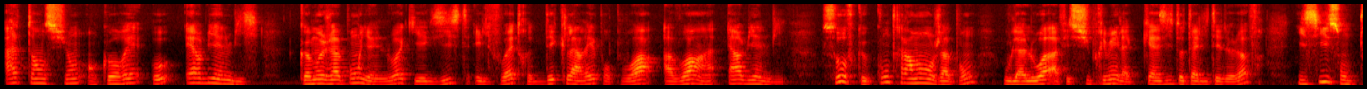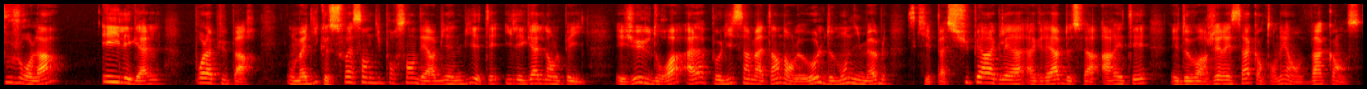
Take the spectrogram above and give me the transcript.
attention en Corée au Airbnb. Comme au Japon, il y a une loi qui existe et il faut être déclaré pour pouvoir avoir un Airbnb. Sauf que contrairement au Japon, où la loi a fait supprimer la quasi-totalité de l'offre, ici ils sont toujours là et illégales pour la plupart on m'a dit que 70% des Airbnb étaient illégales dans le pays. Et j'ai eu le droit à la police un matin dans le hall de mon immeuble, ce qui n'est pas super agréable de se faire arrêter et devoir gérer ça quand on est en vacances.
